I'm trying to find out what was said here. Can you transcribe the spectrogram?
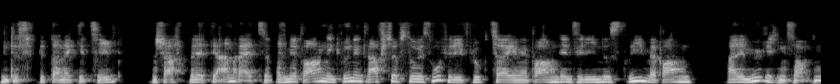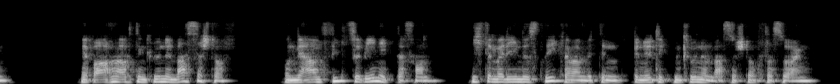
Und das wird dann nicht gezählt, dann schafft man nicht die Anreize. Also wir brauchen den grünen Kraftstoff sowieso für die Flugzeuge, wir brauchen den für die Industrie, wir brauchen alle möglichen Sachen. Wir brauchen auch den grünen Wasserstoff. Und wir haben viel zu wenig davon. Nicht einmal die Industrie kann man mit dem benötigten grünen Wasserstoff versorgen.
